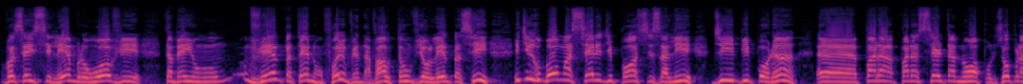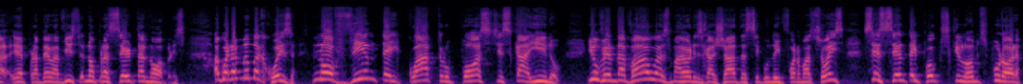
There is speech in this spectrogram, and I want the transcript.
vocês se lembram, houve também um, um, vento, até não foi um vendaval tão violento assim, e derrubou uma série de postes ali de Ibiporã é, para, para Sertanópolis, ou para é, Bela Vista, não, para Sertanópolis. Agora, a mesma coisa, 94 postes caíram. E o vendaval, as maiores rajadas, segundo informações, 60 e poucos quilômetros por hora.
